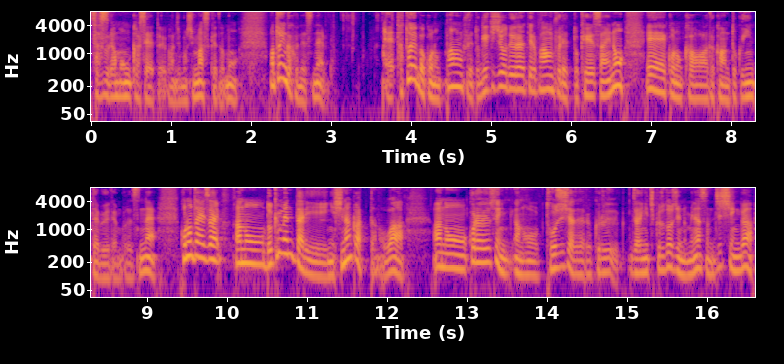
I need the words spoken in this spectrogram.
さすが門下生という感じもしますけども、まあ、とにかくですねえー、例えばこのパンフレット劇場で売られているパンフレット掲載の、えー、この川原監督インタビューでもですねこの題材あのドキュメンタリーにしなかったのはあのこれは要するにあの当事者であるクル在日クルド人の皆さん自身が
